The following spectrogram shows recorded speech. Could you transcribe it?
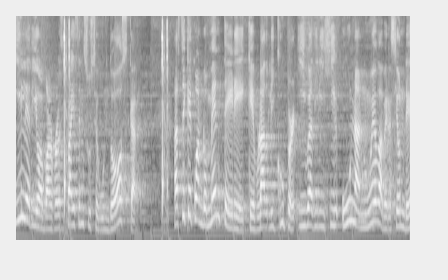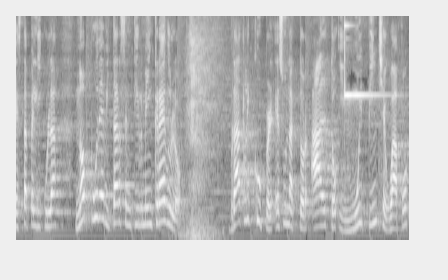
y le dio a Barbara Streisand su segundo Oscar. Así que cuando me enteré que Bradley Cooper iba a dirigir una nueva versión de esta película, no pude evitar sentirme incrédulo. Bradley Cooper es un actor alto y muy pinche guapo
